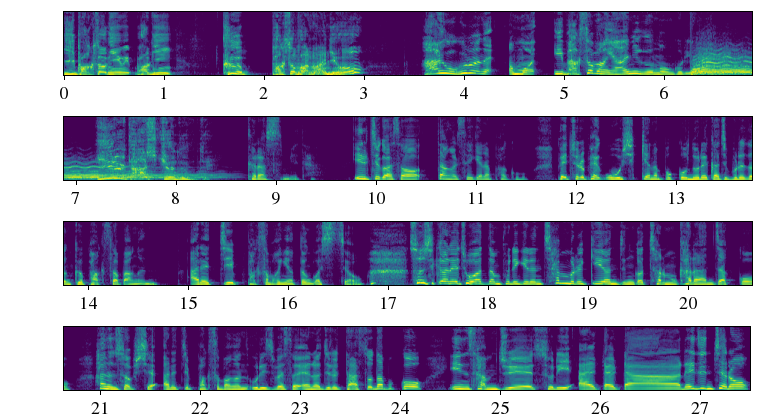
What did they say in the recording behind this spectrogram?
이 박성이 박이 그 박서방 아니요? 아이고 그러네 어머 이 박서방이 아니구먼 그려 일을 다 시켰는데 그렇습니다. 일찍 와서 땅을 세 개나 파고 배추를 150개나 뽑고 노래까지 부르던 그 박서방은 아랫집 박서방이었던 것이죠. 순식간에 좋았던 분위기는 찬물을 끼얹은 것처럼 가라앉았고 하는 수 없이 아랫집 박서방은 우리 집에서 에너지를 다 쏟아붓고 인삼주에 술이 알딸딸해진 채로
